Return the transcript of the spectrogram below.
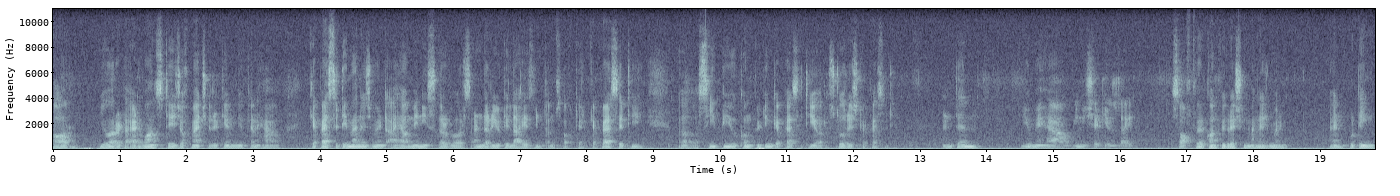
Or you are at an advanced stage of maturity and you can have capacity management I have many servers underutilized in terms of their capacity uh, CPU computing capacity or storage capacity and then you may have initiatives like software configuration management and putting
